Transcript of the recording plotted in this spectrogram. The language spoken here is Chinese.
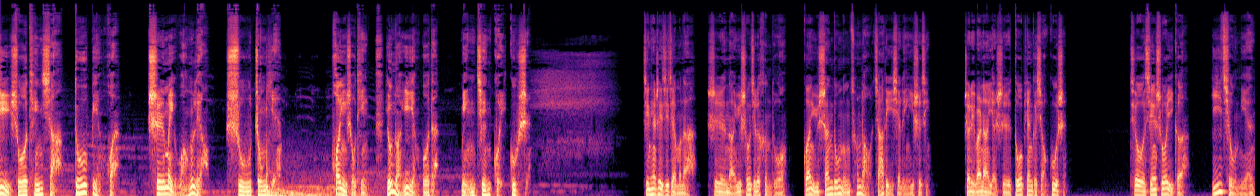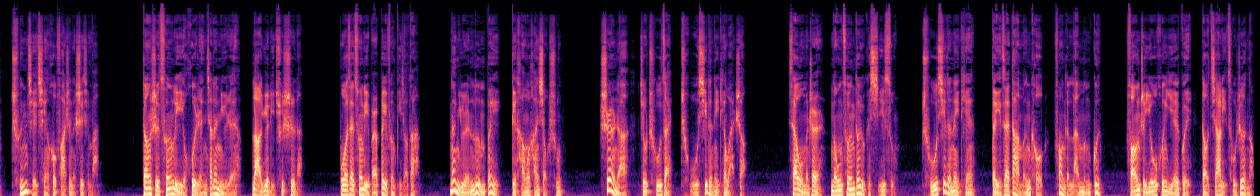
细说天下多变幻，魑魅魍魉书中言。欢迎收听由暖玉演播的民间鬼故事。今天这期节目呢，是暖玉收集了很多关于山东农村老家的一些灵异事情，这里边呢也是多篇个小故事。就先说一个一九年春节前后发生的事情吧。当时村里有户人家的女人腊月里去世了，我在村里边辈分比较大，那女人论辈得喊我喊小叔。事儿呢就出在除夕的那天晚上，在我们这儿农村都有个习俗，除夕的那天得在大门口放个拦门棍，防止幽魂野鬼到家里凑热闹。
